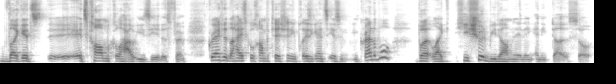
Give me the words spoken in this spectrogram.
like it's it's comical how easy it is for him. Granted, the high school competition he plays against isn't incredible, but like he should be dominating, and he does. So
